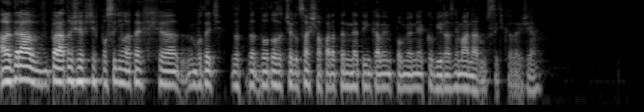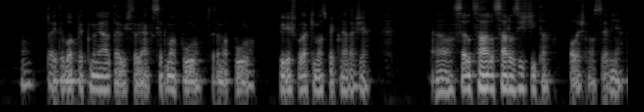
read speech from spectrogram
Ale teda vypadá to, že v těch posledních letech, eh, nebo teď do, toho začal docela šlapat ten net income poměrně jako výrazně má narůst teďka, takže no, tady to bylo 5 miliard, tady už to nějak 7,5, 7,5, když to taky moc pěkné, takže uh, se docela, docela rozjíždí ta společnost zjevně.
